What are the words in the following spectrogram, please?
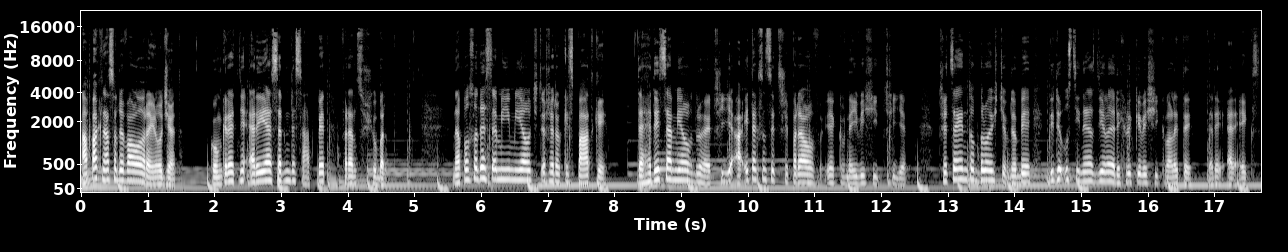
A pak následovalo Railjet, konkrétně RE 75 Franz Schubert. Naposledy jsem jí měl čtyři roky zpátky. Tehdy jsem měl v druhé třídě a i tak jsem si připadal jak v nejvyšší třídě. Přece jen to bylo ještě v době, kdy do Ústí nejezdily rychlíky vyšší kvality, tedy RX.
